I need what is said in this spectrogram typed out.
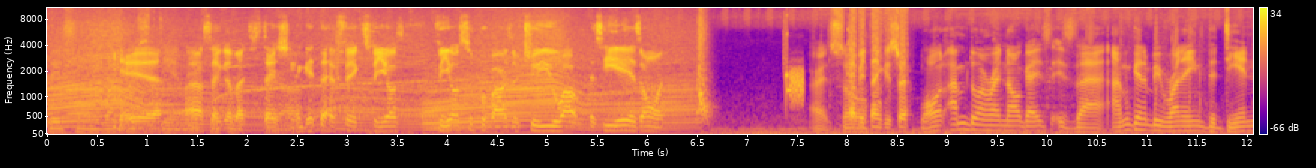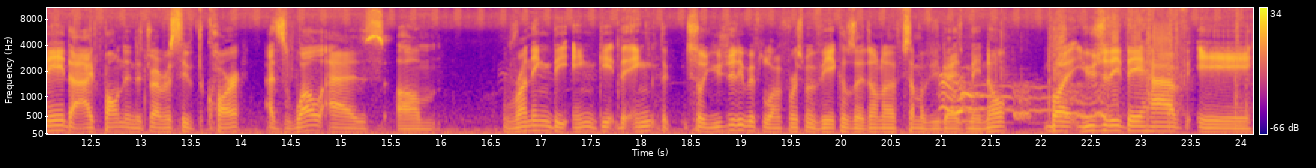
station. and yeah, I'll say go back to the station and get that fixed for your for your supervisor chew you out because he is on. All right, so Copy, thank you, sir. what I'm doing right now, guys, is that I'm gonna be running the DNA that I found in the driver's seat of the car, as well as um running the in the in the so usually with law enforcement vehicles, I don't know if some of you guys may know, but usually they have a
